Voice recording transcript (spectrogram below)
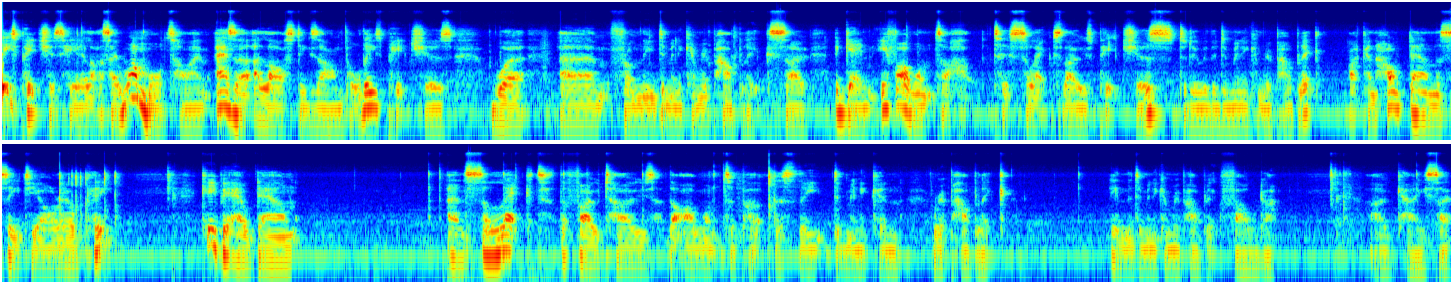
these pictures here like I say one more time as a, a last example these pictures were um, from the Dominican Republic so again if I want to to select those pictures to do with the Dominican Republic I can hold down the CTRL key keep it held down and select the photos that I want to put as the Dominican Republic in the Dominican Republic folder. Okay, so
